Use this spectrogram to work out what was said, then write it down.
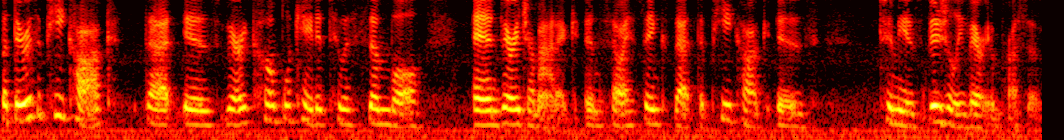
but there is a peacock that is very complicated to assemble and very dramatic and so i think that the peacock is to me is visually very impressive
